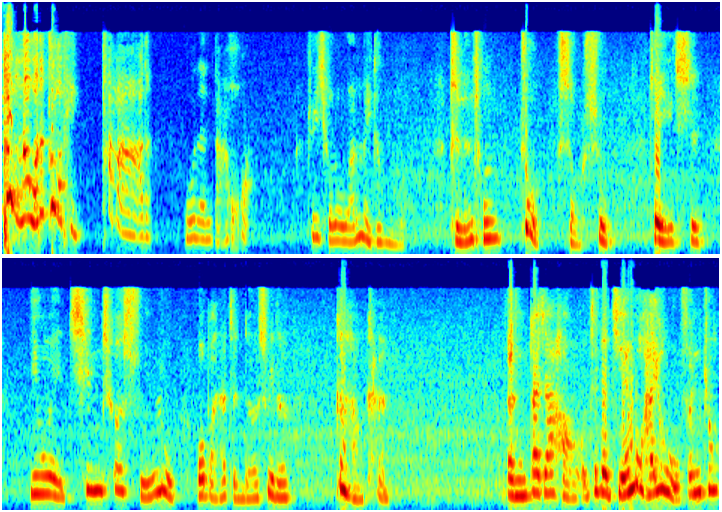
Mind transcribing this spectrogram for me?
碰了我的作品？他妈的！无人答话。追求了完美的我，只能从做手术。这一次，因为轻车熟路，我把它整得睡得更好看。嗯，大家好，这个节目还有五分钟，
